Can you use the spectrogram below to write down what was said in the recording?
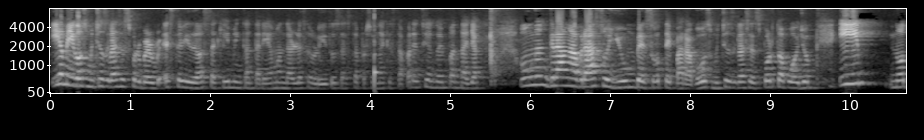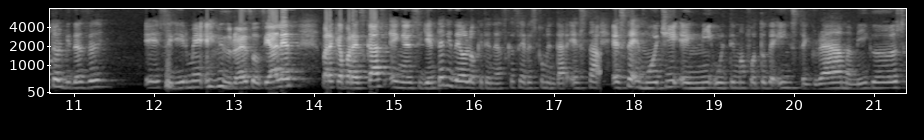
Y amigos, muchas gracias por ver este video hasta aquí. Me encantaría mandarle saluditos a esta persona que está apareciendo en pantalla. Un gran abrazo y un besote para vos. Muchas gracias por tu apoyo. Y no te olvides de eh, seguirme en mis redes sociales para que aparezcas en el siguiente video lo que tenías que hacer es comentar esta, este emoji en mi última foto de Instagram amigos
